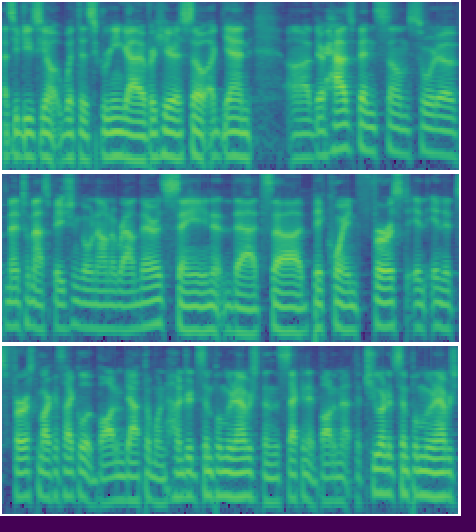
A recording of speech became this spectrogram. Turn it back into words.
as you do see with this green guy over here. So again, uh, there has been some sort of mental masturbation going on around there saying that uh, Bitcoin first, in, in its first market cycle, it bottomed out the 100 simple moving average. Then the second, it bottomed out the 200 simple moving average.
